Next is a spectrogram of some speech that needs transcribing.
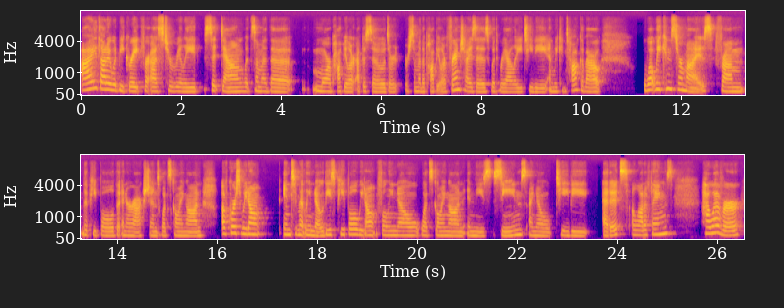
I thought it would be great for us to really sit down with some of the more popular episodes or, or some of the popular franchises with reality TV, and we can talk about what we can surmise from the people, the interactions, what's going on. Of course, we don't intimately know these people, we don't fully know what's going on in these scenes. I know TV edits a lot of things. However,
